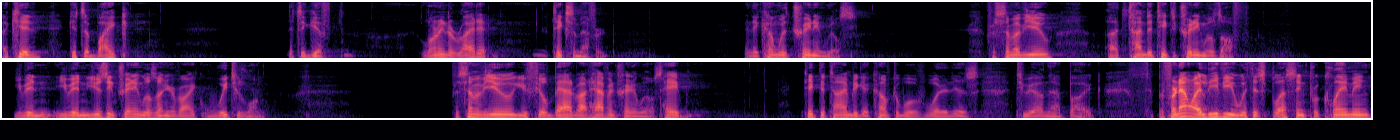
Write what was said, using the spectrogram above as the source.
A kid gets a bike, it's a gift. Learning to ride it takes some effort. And they come with training wheels. For some of you, uh, it's time to take the training wheels off. You've been, you've been using training wheels on your bike way too long. For some of you, you feel bad about having training wheels. Hey, take the time to get comfortable with what it is to be on that bike. But for now, I leave you with this blessing proclaiming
